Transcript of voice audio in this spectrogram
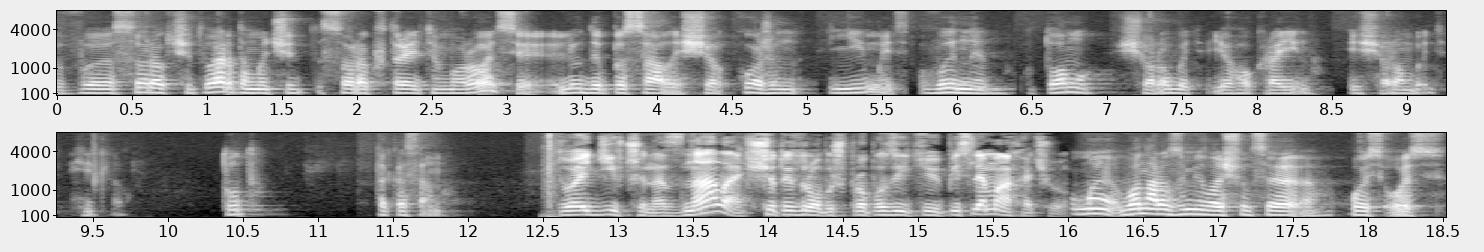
В 44-му чи 43-му році люди писали, що кожен німець винен у тому, що робить його країна і що робить Гітлер. Тут таке саме. Твоя дівчина знала, що ти зробиш пропозицію після Махачу? Ми, вона розуміла, що це ось ось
